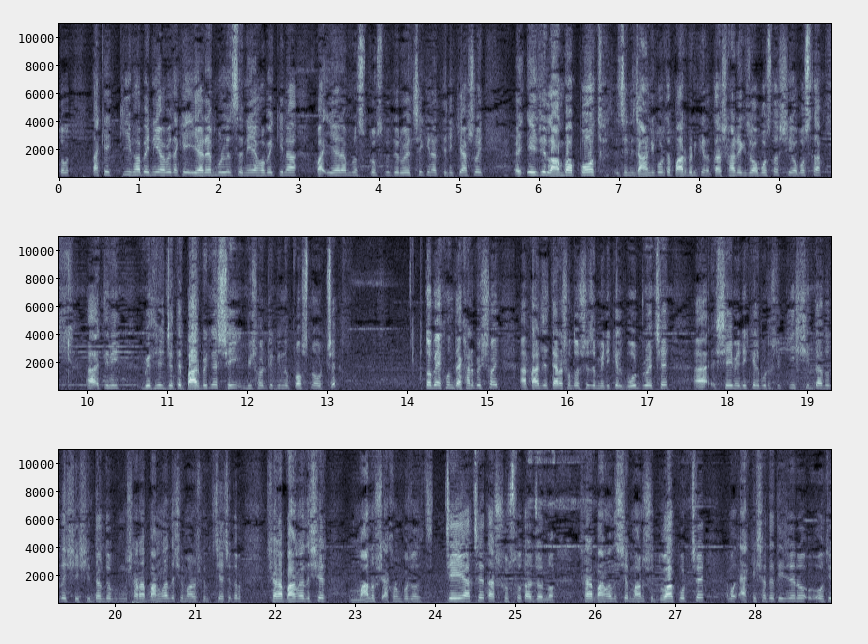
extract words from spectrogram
তবে তাকে কীভাবে নেওয়া হবে, তাকে এয়ার অ্যাম্বুলেন্সে নেওয়া হবে কিনা বা এয়ার অ্যাম্বুলেন্স প্রস্তুতি রয়েছে কিনা, তিনি কি আসলে এই যে লম্বা পথ তিনি জার্নি করতে পারবেন কিনা, তার শারীরিক যে অবস্থা, সেই অবস্থা তিনি বিদেশে যেতে পারবেন কিনা, সেই বিষয়টি কিন্তু প্রশ্ন উঠছে। তবে এখন দেখার বিষয় তার যে তেরো সদস্য যে মেডিকেল বোর্ড রয়েছে সেই মেডিকেল বোর্ড কি সিদ্ধান্ত দেয়, সেই সিদ্ধান্ত সারা বাংলাদেশের মানুষ কিন্তু চেয়েছে, তবে সারা বাংলাদেশের মানুষ এখন পর্যন্ত চেয়ে আছে তার সুস্থতার জন্য। সারা বাংলাদেশের মানুষ দোয়া করছে এবং একই সাথে তিনি যেন অতি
